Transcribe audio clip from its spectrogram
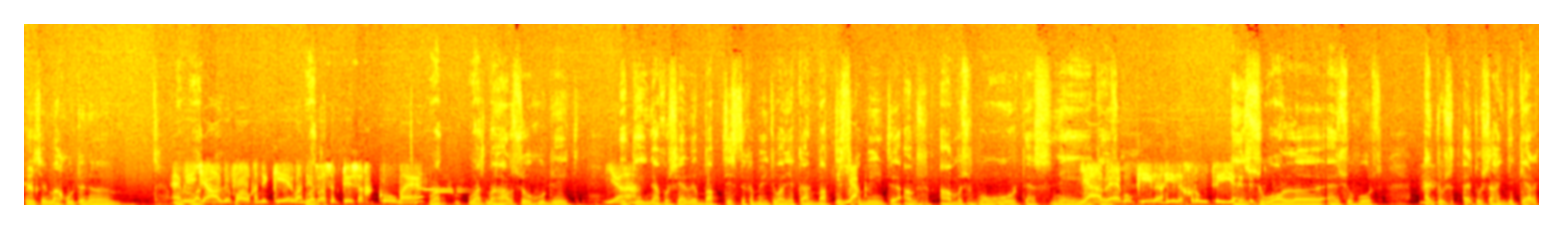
Weet je, maar goed. En, uh, en weet je al de volgende keer, want dit was er tussen gekomen, hè? Wat, wat mijn hart zo goed deed. Ja. Ik keek naar verschillende baptistengemeenten, want je kan baptistengemeenten Am Amersfoort en Snee. Ja, we hebben ook hele, hele grote hier. En Zwolle enzovoort. En, hm. toen, en toen zag ik de kerk,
